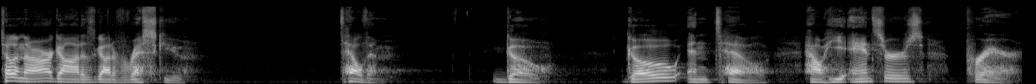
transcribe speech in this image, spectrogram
Tell them that our God is a God of rescue. Tell them. Go. Go and tell how he answers prayer.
